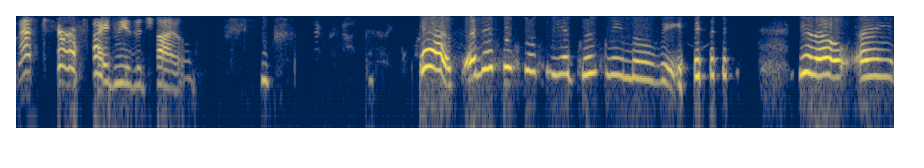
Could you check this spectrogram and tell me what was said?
that terrified me as a child. Yes, and this is supposed to be a Disney movie. you know, I mean,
